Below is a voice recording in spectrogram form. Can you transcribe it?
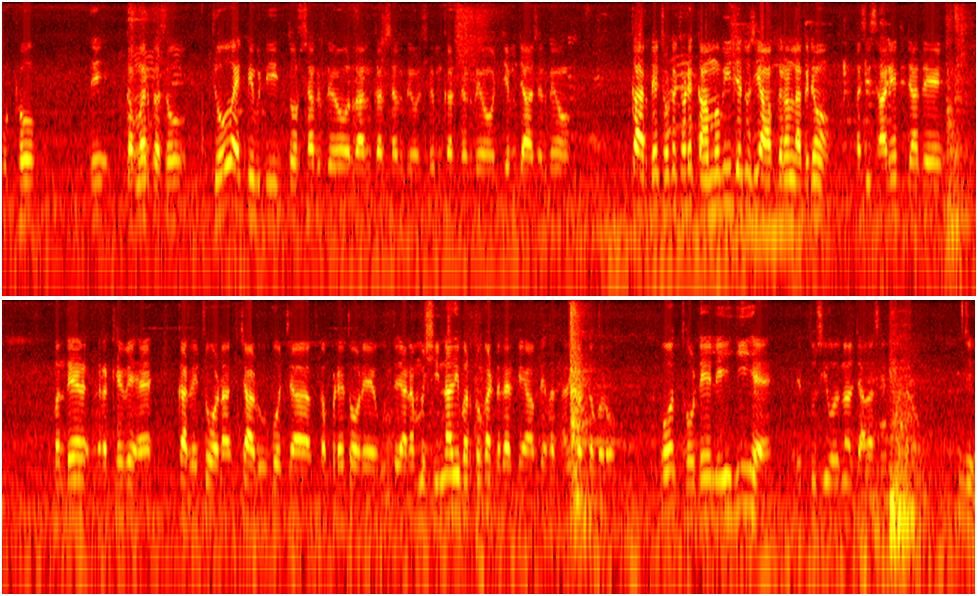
ਉਠੋ ਤੇ ਕਮਰ ਕਸੋ। ਜੋ ਐਕਟੀਵਿਟੀ ਤੁਰ ਸਕਦੇ ਹੋ ਰਨ ਕਰ ਸਕਦੇ ਹੋ ਸਵਿਮ ਕਰ ਸਕਦੇ ਹੋ ਜਿਮ ਜਾ ਸਕਦੇ ਹੋ, ਘਰ ਦੇ ਛੋਟੇ ਛੋਟੇ ਕੰਮ ਵੀ ਜੇ ਤੁਸੀਂ ਆਪ ਕਰਨ ਲੱਗ ਜਾਓ, ਅਸੀਂ ਸਾਰੀਆਂ ਚੀਜ਼ਾਂ ਤੇ ਬੰਦੇ ਰੱਖੇ ਹੋਏ ਹੈ। ਘਰ ਦੇ ਝੋੜਾ, ਝਾੜੂ, ਪੋਚਾ, ਕੱਪੜੇ ਧੋਣੇ, ਉੱਤੇ ਜਾਣਾ, ਮਸ਼ੀਨਾਂ ਦੀ ਵਰਤੋਂ ਘੱਟ ਕਰਕੇ ਆਪਦੇ ਹੱਥਾਂ ਦੀ ਵਰਤੋਂ ਕਰੋ। ਉਹ ਤੁਹਾਡੇ ਲਈ ਹੀ ਹੈ ਤੇ ਤੁਸੀਂ ਉਹਦੇ ਨਾਲ ਜ਼ਿਆਦਾ ਸਿਹਤਮੰਦ ਰਹੋਗੇ ਜੀ।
